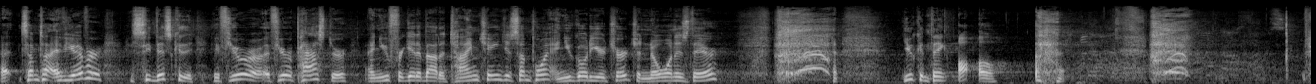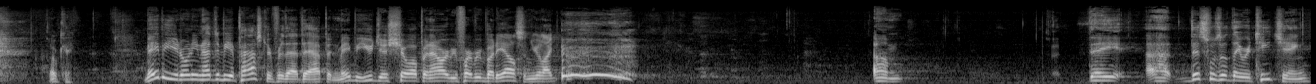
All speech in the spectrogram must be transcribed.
Uh, sometimes, have you ever see this? If you're if you're a pastor and you forget about a time change at some point, and you go to your church and no one is there, you can think, "Uh oh." okay. Maybe you don't even have to be a pastor for that to happen. Maybe you just show up an hour before everybody else, and you're like, um, they. Uh, this was what they were teaching,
